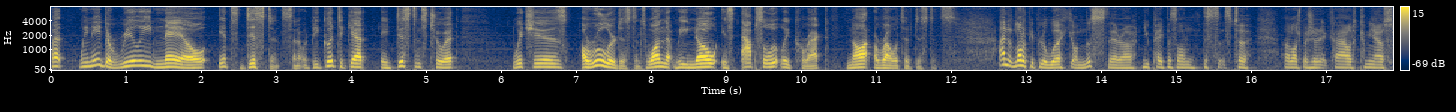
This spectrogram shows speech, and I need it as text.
But we need to really nail its distance, and it would be good to get a distance to it which is a ruler distance, one that we know is absolutely correct, not a relative distance. And a lot of people are working on this. There are new papers on distance to a large magellanic cloud coming out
